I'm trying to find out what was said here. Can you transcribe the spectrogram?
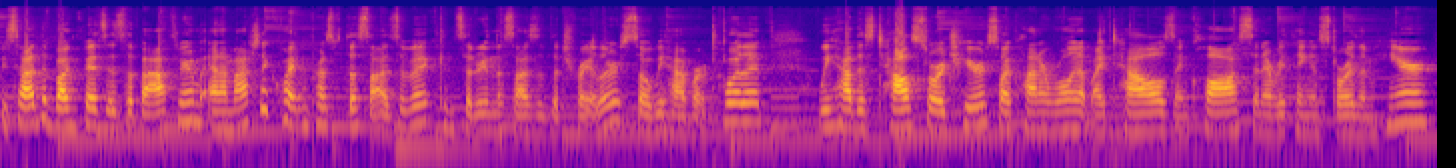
Beside the bunk beds is the bathroom, and I'm actually quite impressed with the size of it, considering the size of the trailer. So we have our toilet, we have this towel storage here, so I plan on rolling up my towels and cloths and everything and storing them here.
